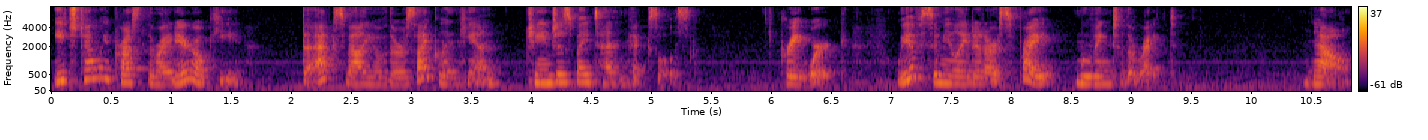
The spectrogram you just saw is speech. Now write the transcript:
each time we press the right arrow key, the X value of the recycling can changes by 10 pixels. Great work! We have simulated our sprite moving to the right. Now,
